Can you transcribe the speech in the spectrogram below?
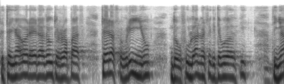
que ten agora era de outro rapaz que era sobrinho do fulano ese que te vou a dicir uh -huh. tiña,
